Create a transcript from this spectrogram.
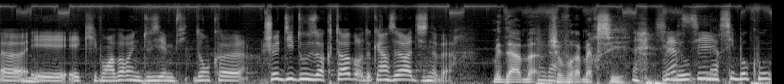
euh, et, et qui vont avoir une deuxième vie. Donc, euh, jeudi 12 octobre, de 15h à 19h. Mesdames, Voilà. je vous remercie. Merci. Merci beaucoup.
